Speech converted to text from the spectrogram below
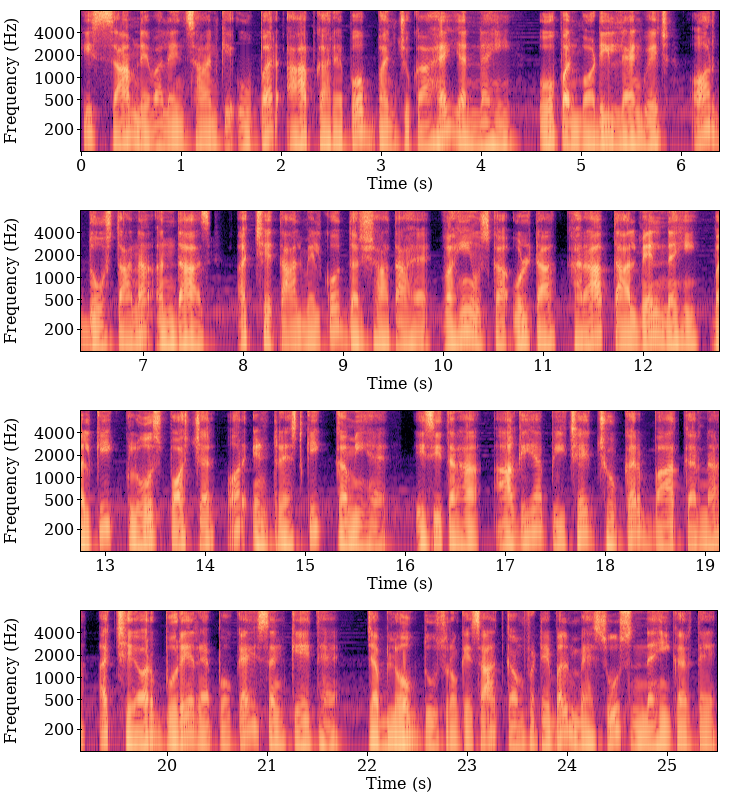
कि सामने वाले इंसान के ऊपर आपका रेपो बन चुका है या नहीं। ओपन बॉडी लैंग्वेज और दोस्ताना अंदाज अच्छे तालमेल को दर्शाता है। वहीं उसका उल्टा खराब तालमेल नहीं, बल्कि क्लोज पॉस्चर और इंटरेस्ट की कमी है। इसी तरह आगे या पीछे झुककर बात करना अच्छे और बुरे रेपो के संकेत है। जब लोग दूसरों के साथ कंफर्टेबल महसूस नहीं करते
